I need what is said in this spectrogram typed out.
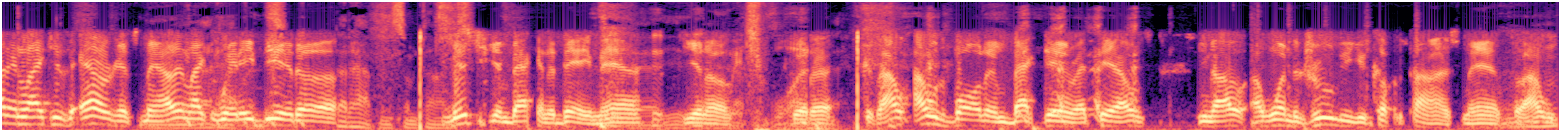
I didn't like his arrogance, man. I didn't like the way they did uh, That happens sometimes. Michigan back in the day, man. you know, but because I, I was balling back then, right there. I was, you know, I, I won the Drew League a couple of times, man. So I was,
